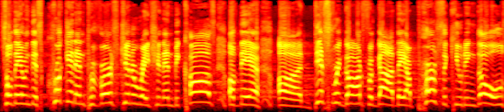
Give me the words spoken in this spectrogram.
So they're in this crooked and perverse generation, and because of their uh, disregard for God, they are persecuting those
